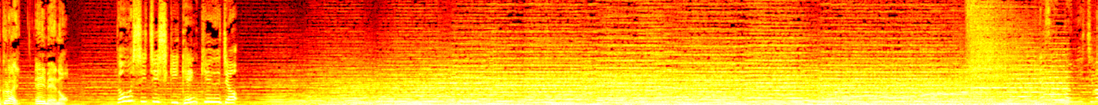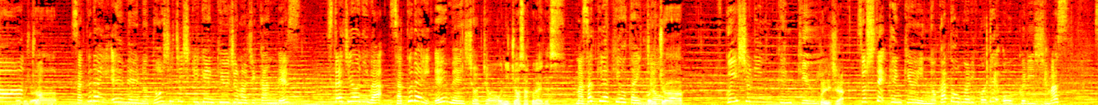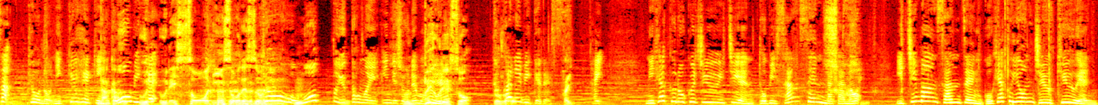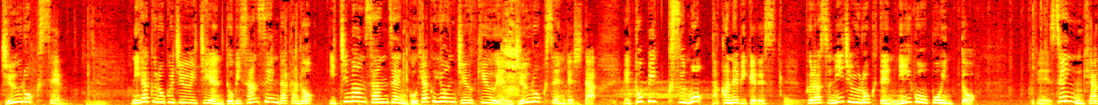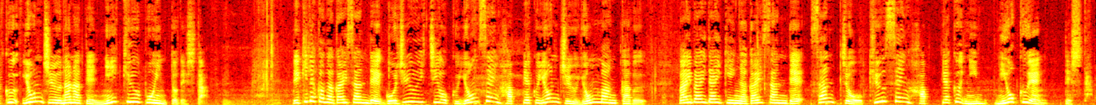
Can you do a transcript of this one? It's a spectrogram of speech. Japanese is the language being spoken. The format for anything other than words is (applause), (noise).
桜井英明の投資知識研究所。皆さんこんにちは。こんにちは。桜井英明の投資知識研究所の時間です。スタジオには桜井英明所長。こんにちは桜井です。正木昭夫隊長。こんにちは。福井主任研究員。こんにちは。そして研究員の加藤真理子でお送りします今日の日経平均大引け。う嬉しそうに言いそうですよね。今日もっと言った方がいいんでしょうねもうね。すっげえ嬉しそう。高値引けです。はい。はい261円飛び3銭高の13,549円16銭。261円飛び3銭高の13,549円16銭でした。えトピックスも高値引けです。プラス26.25ポイント。えー1147.29ポイントでした。出来高が概算で51億4844万株。売買代金が概算で3兆9802億円でした。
